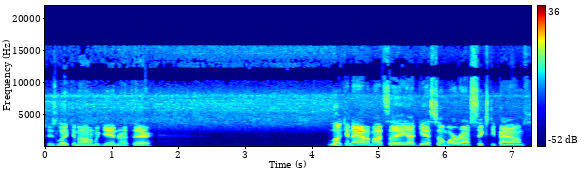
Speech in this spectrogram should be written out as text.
she's licking on him again right there looking at him, I'd say, I'd guess somewhere around 60 pounds.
